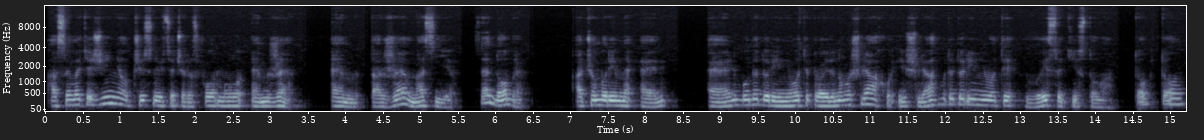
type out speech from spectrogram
А сила тяжіння обчислюється через формулу mg. m та g в нас є. Це добре. А чому рівне L? L буде дорівнювати пройденому шляху, і шлях буде дорівнювати висоті стола. Тобто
